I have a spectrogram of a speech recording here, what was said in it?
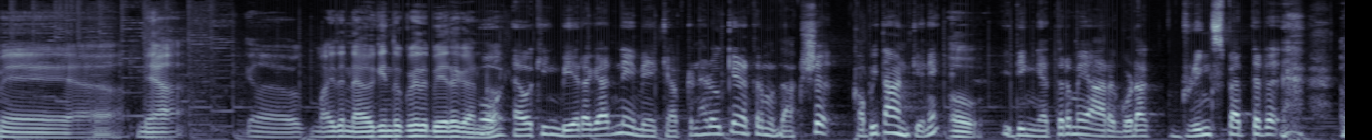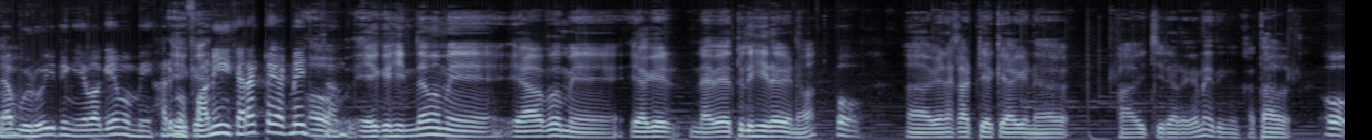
මේ මෙයා මයිත නැවකින්ද කොහෙද බේරගන්න ඇවකින් බේරගන්නේ මේ කැප්ටන් හැඩක් කිය ඇතරම දක්ෂ කපිතාන් කෙනෙ ඔව. ඉතින් ඇතර මේ අර ගොඩක් ඩ්‍රිංක්ස් පැත්තට නැබුරු ඉතින් ඒවගේම මේ හරි පනී කරක්ටයක්නේ ඒක හින්දම මේ එයාව මේ එයාගේ නැව ඇතුළි හිර වෙනවා. ඕ වෙන කට්ටියක් යාගෙන පාවිච්චිරගෙන ඉතින් කතාව. ඕ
